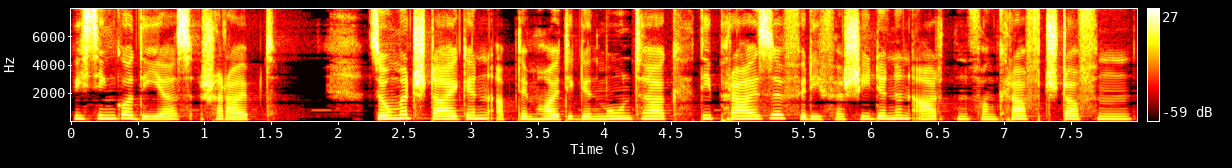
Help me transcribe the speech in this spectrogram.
wie Cinco Dias schreibt. Somit steigen ab dem heutigen Montag die Preise für die verschiedenen Arten von Kraftstoffen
